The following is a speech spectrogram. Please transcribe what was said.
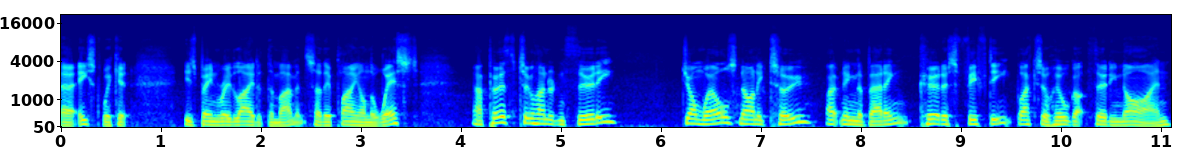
uh, east wicket is being relayed at the moment, so they're playing on the west. Uh, Perth 230, John Wells, 92, opening the batting. Curtis, 50. Blaxall Hill got 39.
